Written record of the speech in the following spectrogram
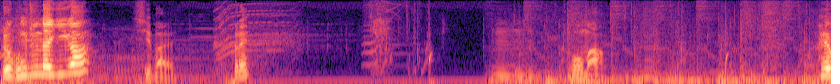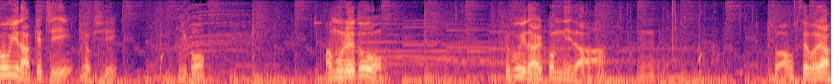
그리고 공중날기가? 씨발. 그래? 음 보막. 회복이 낫겠지 역시. 이거. 아무래도 회복이 날 겁니다. 음. 좋아 없애버려.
